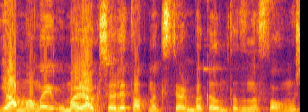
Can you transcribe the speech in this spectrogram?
yanmamayı umarak şöyle tatmak istiyorum. Bakalım tadı nasıl olmuş.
